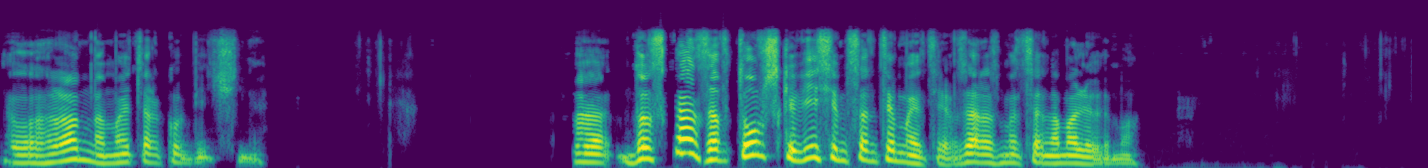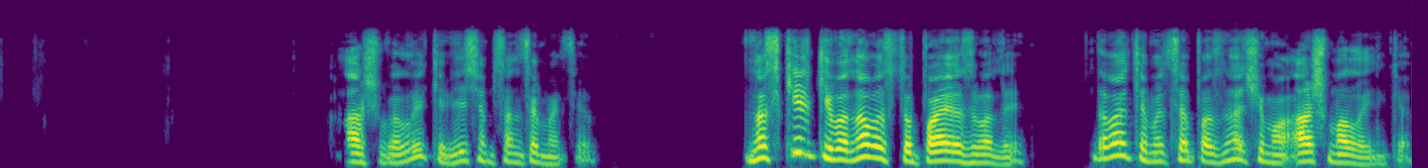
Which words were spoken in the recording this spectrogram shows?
кілограм на метр кубічний. Е, Доска завтовшки 8 сантиметрів. Зараз ми це намалюємо. Аж велике 8 сантиметрів. Наскільки вона виступає з води? Давайте ми це позначимо аж маленьке.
